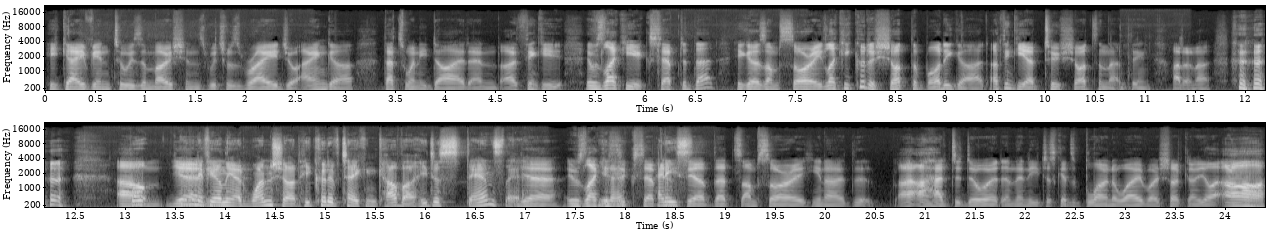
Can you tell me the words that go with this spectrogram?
he gave in to his emotions, which was rage or anger, that's when he died. And I think he, it was like he accepted that. He goes, "I'm sorry." Like he could have shot the bodyguard. I think he had two shots in that thing. I don't know. Well, um, yeah, even if he only had one shot, he could have taken cover. He just stands there. Yeah, it was like his know? Acceptance. Yeah, that's. I'm sorry. You know, the, I, I had to do it, and then he just gets blown away by shotgun. You're like, oh,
